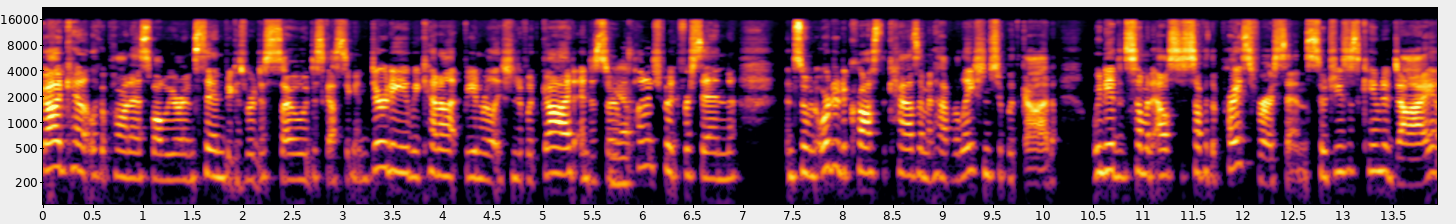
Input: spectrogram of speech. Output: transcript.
God cannot look upon us while we are in sin because we're just so disgusting and dirty. We cannot be in relationship with God and deserve yep. punishment for sin. And so in order to cross the chasm and have relationship with God, we needed someone else to suffer the price for our sins. So Jesus came to die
